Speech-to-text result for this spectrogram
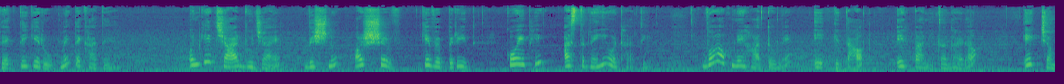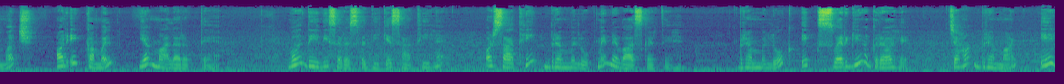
व्यक्ति के रूप में दिखाते हैं। उनकी चार भुजाएँ, विष्णु और शिव के विपरीत कोई भी अस्त्र नहीं उठाती। वह अपने हाथों में एक किताब, एक पानी का घड़ा, एक चम्मच और एक कमल या माला रखते हैं। वह देवी सरस्वती के साथी हैं और साथ ही ब्रह्मलोक में निवास करते हैं। ब्रह्मलोक एक स्वर्गीय ग्रह है, जहाँ ब्रह्मांड एक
